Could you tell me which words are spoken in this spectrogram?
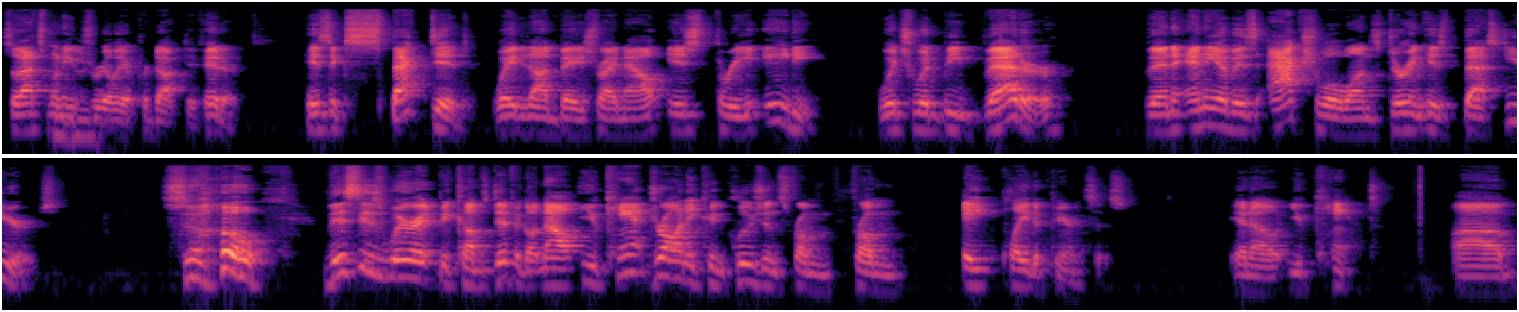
So that's when he was really a productive hitter. His expected weighted on base right now is 380, which would be better than any of his actual ones during his best years. So this is where it becomes difficult. Now you can't draw any conclusions from from eight plate appearances. You know you can't. Um,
